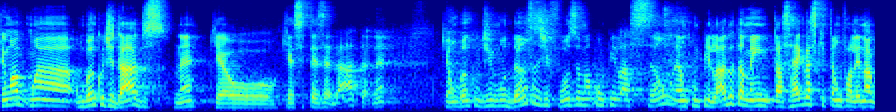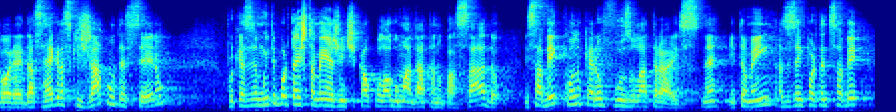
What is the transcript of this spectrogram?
Tem uma, uma, um banco de dados, né, que é o que é STZ Data, né, que é um banco de mudanças de fuso, uma compilação, é um compilado também das regras que estão valendo agora, das regras que já aconteceram, Porque às vezes é muito importante também a gente calcular alguma data no passado e saber quando que era o fuso lá atrás, né? E também, às vezes é importante saber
